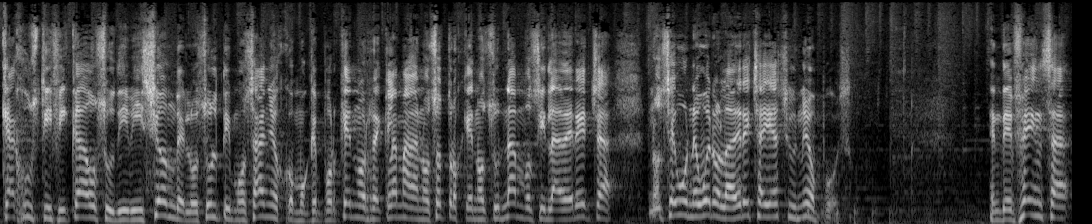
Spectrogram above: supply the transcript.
que ha justificado su división de los últimos años como que por qué nos reclaman a nosotros que nos unamos y la derecha no se une. Bueno, la derecha ya se unió, pues, en defensa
